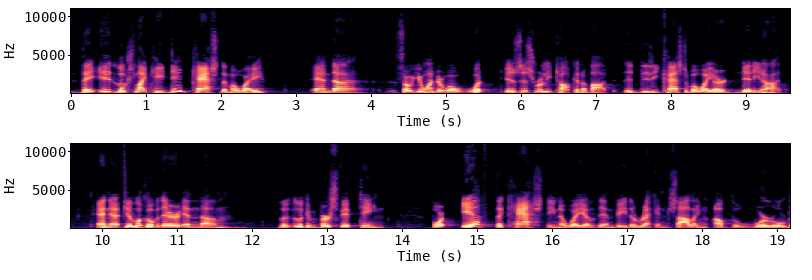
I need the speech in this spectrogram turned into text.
they, it looks like He did cast them away. And uh, so you wonder, well, what is this really talking about? Did He cast them away or did He not? And if you look over there in, um, look, look in verse 15. For if the casting away of them be the reconciling of the world,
